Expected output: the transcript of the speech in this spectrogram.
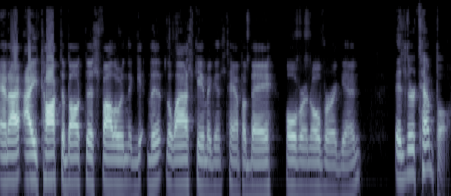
and I, I talked about this following the, the, the last game against Tampa Bay over and over again, is their tempo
